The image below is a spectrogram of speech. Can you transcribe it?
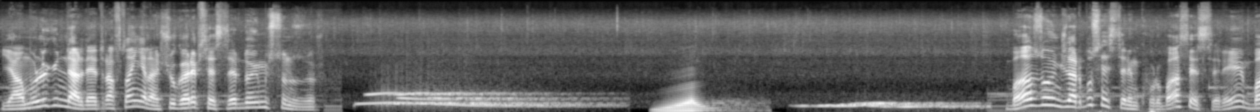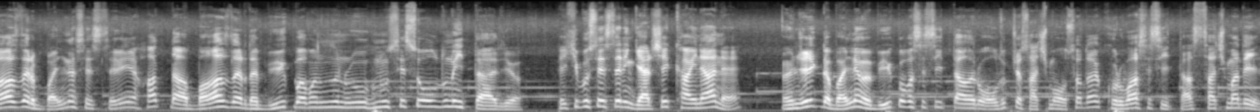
Yağmurlu günlerde etraftan gelen şu garip sesleri duymuşsunuzdur. Bazı oyuncular bu seslerin kurbağa sesleri, bazıları balina sesleri, hatta bazıları da büyük babanızın ruhunun sesi olduğunu iddia ediyor. Peki bu seslerin gerçek kaynağı ne? Öncelikle balina ve büyük baba sesi iddiaları oldukça saçma olsa da kurbağa sesi iddiası saçma değil.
